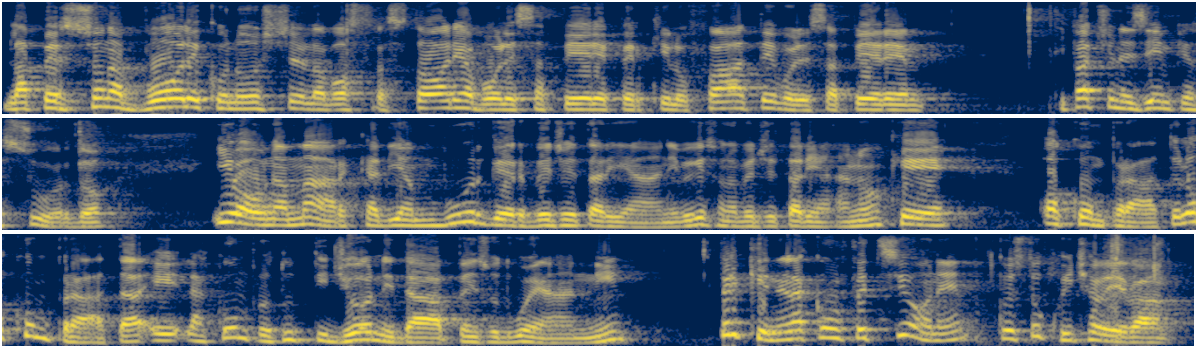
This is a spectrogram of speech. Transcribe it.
la persona vuole conoscere la vostra storia, vuole sapere perché lo fate, vuole sapere... Ti faccio un esempio assurdo. Io ho una marca di hamburger vegetariani, perché sono vegetariano, che ho comprato. L'ho comprata e la compro tutti i giorni da, penso, due anni, perché nella confezione, questo qui aveva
